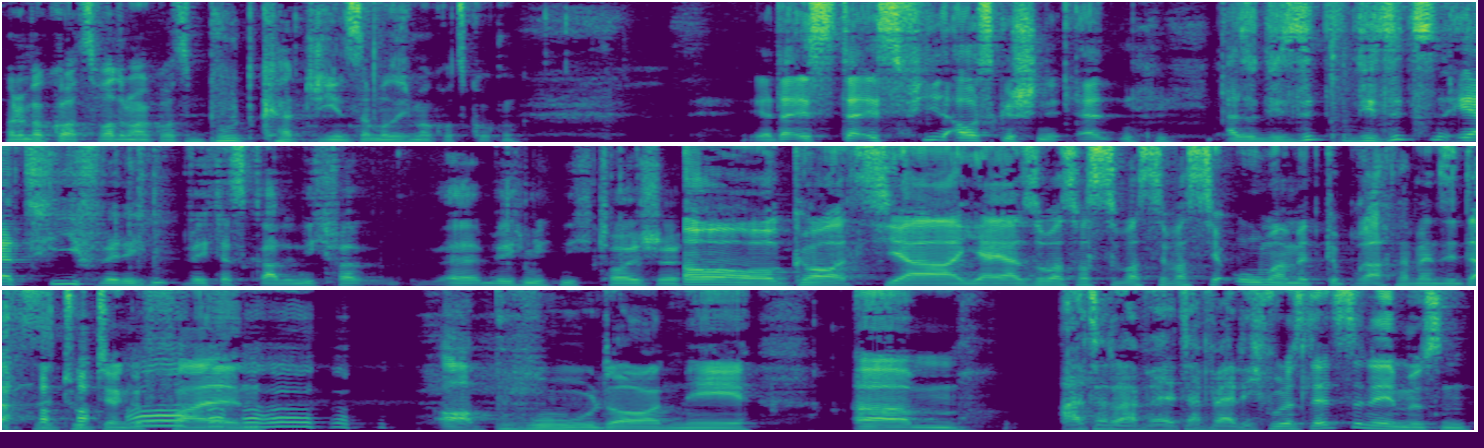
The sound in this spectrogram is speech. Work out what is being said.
Warte mal kurz, warte mal kurz. Bootcut Jeans, da muss ich mal kurz gucken. Ja, da ist, da ist viel ausgeschnitten. Äh, Also die sitzen, die sitzen eher tief, wenn ich, wenn ich das gerade nicht, ver- äh, wenn ich mich nicht täusche. Oh Gott, ja, ja, ja, sowas, was, was, was dir Oma mitgebracht hat, wenn sie dachte, sie tut dir einen Gefallen. Oh, Bruder, nee. Ähm, Alter, da, da werde ich wohl das letzte nehmen müssen.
